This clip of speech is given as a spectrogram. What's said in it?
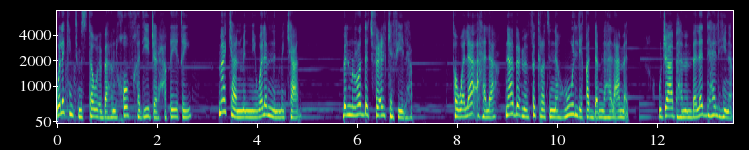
ولا كنت مستوعبة أن خوف خديجة الحقيقي ما كان مني ولا من المكان بل من ردة فعل كفيلها. فولائها له نابع من فكرة أنه هو اللي قدم لها العمل وجابها من بلدها لهنا.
